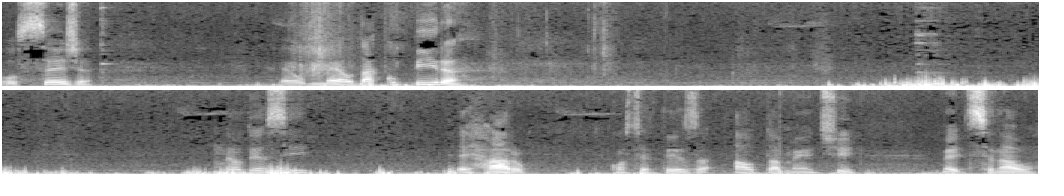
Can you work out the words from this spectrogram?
Ou seja, é o mel da cupira. Um mel desse é raro, com certeza altamente medicinal.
